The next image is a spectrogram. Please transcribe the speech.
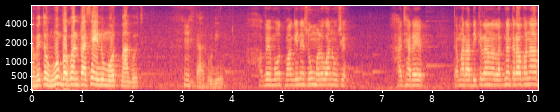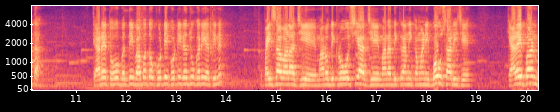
હવે તો હું ભગવાન પાસે એનું મોત માગું છું. દારૂડિયું હવે મોત માગીને શું મળવાનું છે? આ જ્યારે તમારા દીકરાના લગ્ન કરાવવાના હતા ત્યારે તો બધી બાબતો ખોટી ખોટી રજૂ કરી હતી ને? કે પૈસાવાળા છીએ મારો દીકરો હોશિયાર છે મારા દીકરાની કમાણી બહુ સારી છે. ક્યારેય પણ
